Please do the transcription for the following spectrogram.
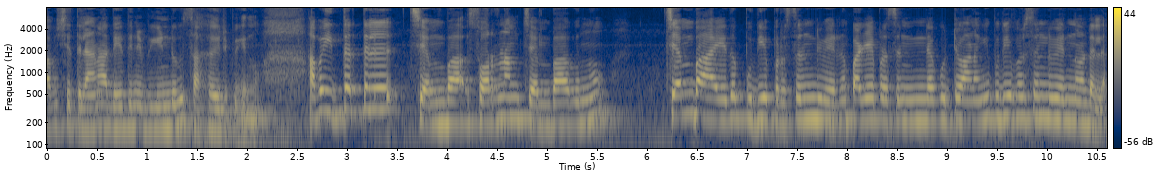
ആവശ്യത്തിലാണ് അദ്ദേഹത്തിന് വീണ്ടും സഹകരിപ്പിക്കുന്നു. അപ്പോൾ ഇത്തരത്തിൽ ചെമ്പ സ്വർണം ചെമ്പാകുന്നു. ചെമ്പായത് പുതിയ പ്രസിഡന്റ് വരുന്നു. പഴയ പ്രസിഡന്റിന്റെ കുറ്റമാണെങ്കിൽ പുതിയ പ്രസിഡന്റ് വരുന്നുണ്ടല്ലോ.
